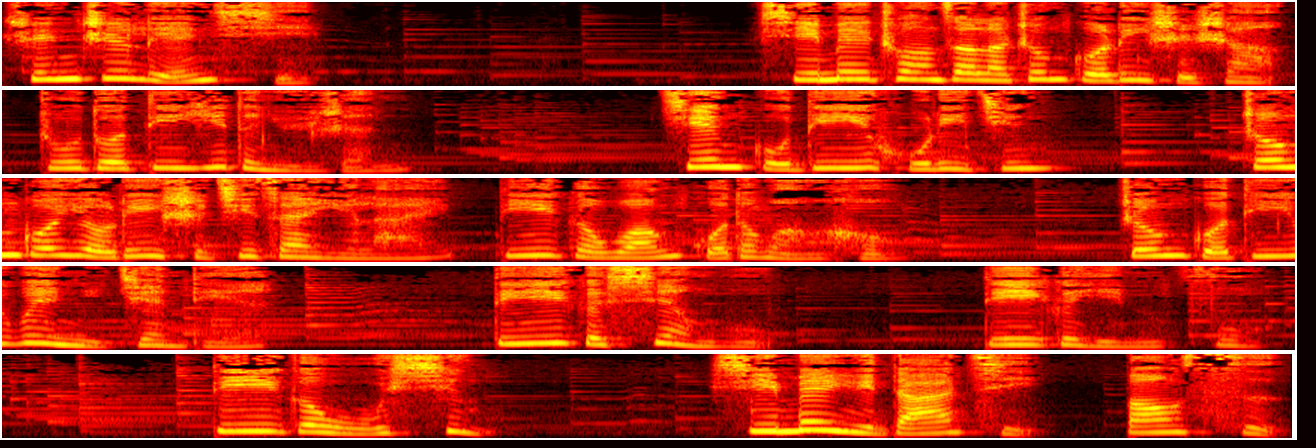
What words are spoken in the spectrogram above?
神之怜喜。喜妹创造了中国历史上诸多第一的女人，千古第一狐狸精，中国有历史记载以来第一个亡国的王后，中国第一位女间谍，第一个献武，第一个淫妇，第一个无性。喜妹与妲己、褒姒。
